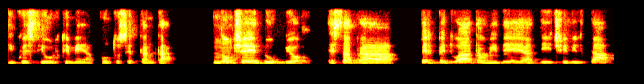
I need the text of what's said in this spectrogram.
in questi ultimi appunto 70 anni. Non c'è dubbio, è stata perpetuata un'idea di civiltà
